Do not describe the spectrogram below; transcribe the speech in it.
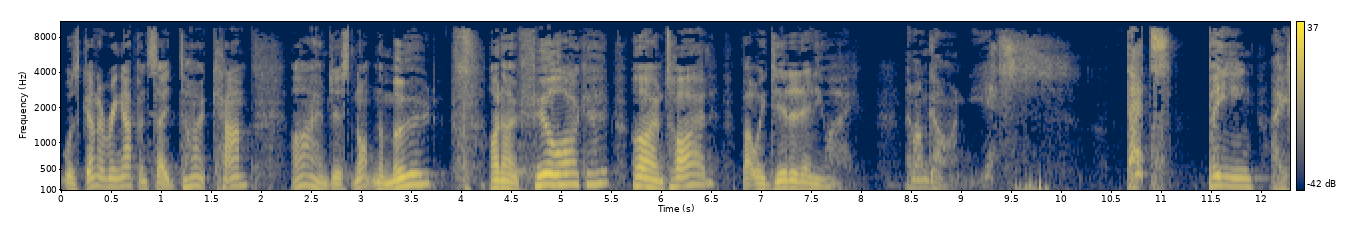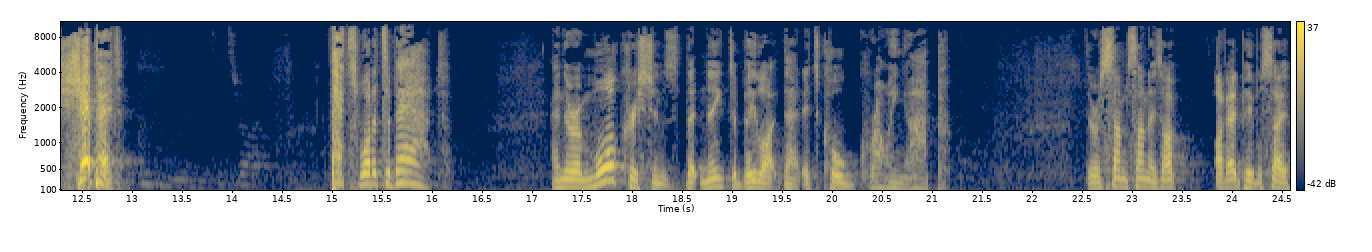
was going to ring up and say, don't come. I am just not in the mood. I don't feel like it. I'm tired. But we did it anyway. And I'm going, yes. That's being a shepherd. That's what it's about. And there are more Christians that need to be like that. It's called growing up. There are some Sundays, I've, I've had people say,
